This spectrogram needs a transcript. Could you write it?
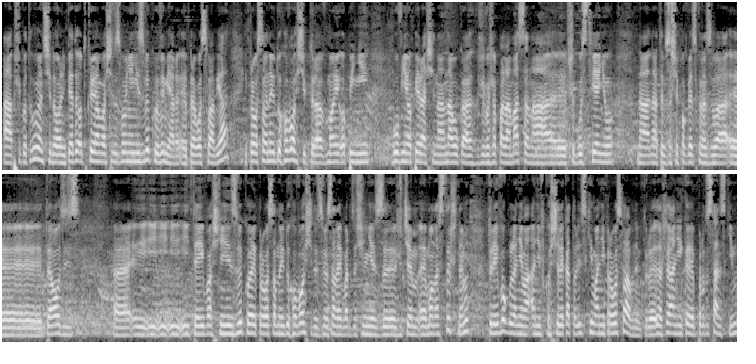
a przygotowując się do olimpiady odkryłem właśnie zupełnie niezwykły wymiar prawosławia prawosławia i prawosławnej duchowości, która w mojej opinii głównie opiera się na naukach Grzegorza Palamasa, na e, przybóstwieniu, na, na tym, co się po grecku nazywa e, teozis, i, i, i tej właśnie niezwykłej prawosławnej duchowości, to jest związane bardzo silnie z życiem e, monastycznym, której w ogóle nie ma ani w kościele katolickim, ani prawosławnym, które, znaczy ani protestanckim,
